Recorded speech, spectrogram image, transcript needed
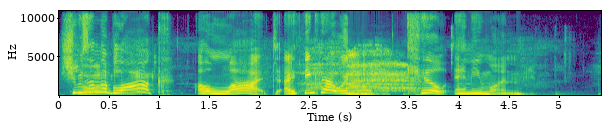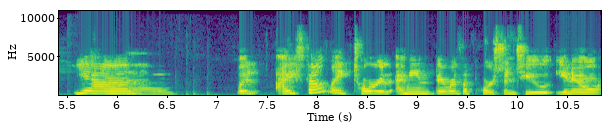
She was on the Lot to block a lot. I think that would kill anyone. Yeah, but I felt like toward. I mean, there was a portion too, you know.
